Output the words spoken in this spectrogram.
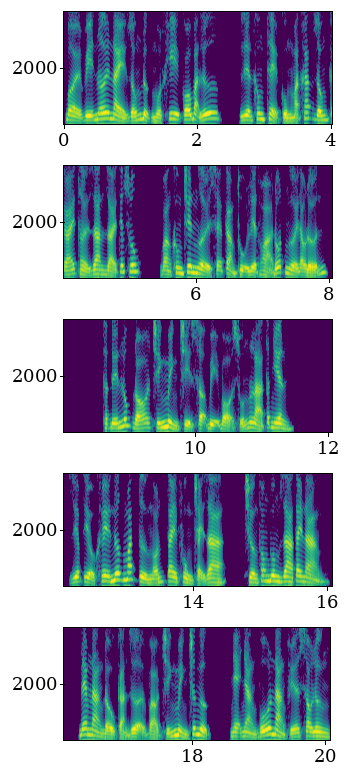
Bởi vì nơi này giống được một khi có bạn lữ, liền không thể cùng mặt khác giống cái thời gian dài tiếp xúc, bằng không trên người sẽ cảm thụ liệt hỏa đốt người đau đớn. Thật đến lúc đó chính mình chỉ sợ bị bỏ xuống là tất nhiên. Diệp Tiểu Khê nước mắt từ ngón tay phùng chảy ra, Trường Phong buông ra tay nàng, đem nàng đầu cản dựa vào chính mình trước ngực, nhẹ nhàng vỗ nàng phía sau lưng.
